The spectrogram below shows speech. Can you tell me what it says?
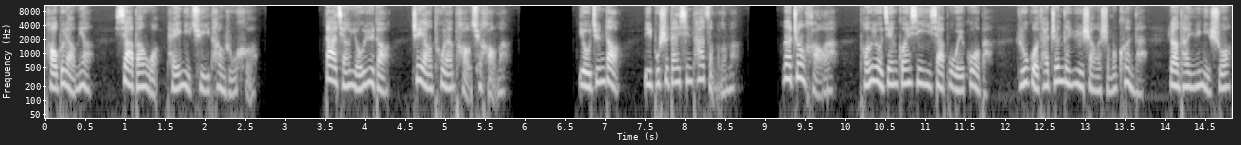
跑不了庙，下班我陪你去一趟如何？”大强犹豫道：“这样突然跑去好吗？”友军道：“你不是担心他怎么了吗？那正好啊，朋友间关心一下不为过吧？如果他真的遇上了什么困难，让他与你说，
